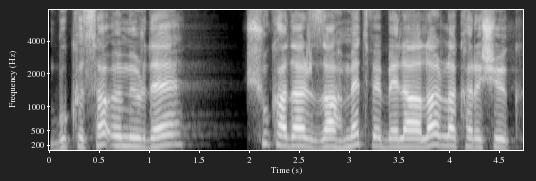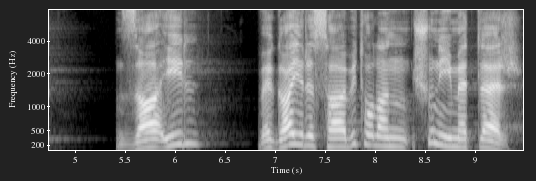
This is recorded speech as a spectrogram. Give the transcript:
bu kısa ömürde, şu kadar zahmet ve belalarla karışık, zail ve gayrı sabit olan şu nimetler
